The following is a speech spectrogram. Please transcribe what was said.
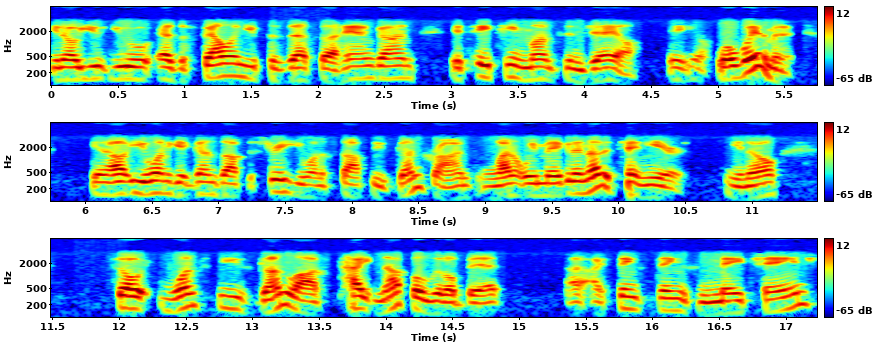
You know, you, you, as a felon, you possess a handgun, it's 18 months in jail. You know, well, wait a minute. You know, you want to get guns off the street, you want to stop these gun crimes, why don't we make it another 10 years? You know, so once these gun laws tighten up a little bit, I think things may change.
